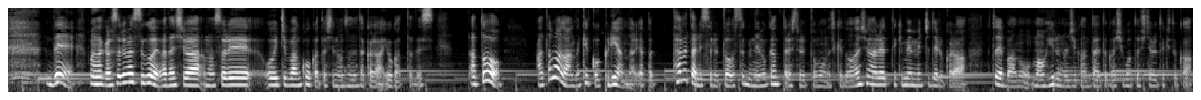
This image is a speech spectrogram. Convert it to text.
で、まあ、だからそれはすごい私はあのそれを一番効果として望んでたから良かったです。あと頭があの結構クリアになる。やっぱ食べたりするとすぐ眠くなったりすると思うんですけど私はあれってきめんめっちゃ出るから例えばあの、まあ、お昼の時間帯とか仕事してる時とか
